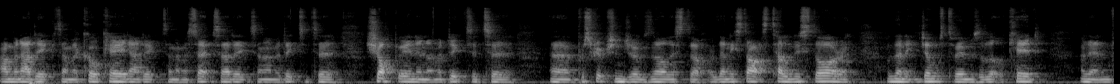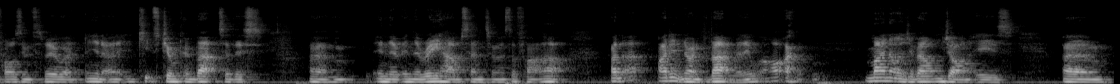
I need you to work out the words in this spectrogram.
"I'm an addict. I'm a cocaine addict, and I'm a sex addict, and I'm addicted to shopping, and I'm addicted to." Uh, prescription drugs and all this stuff, and then he starts telling his story, and then it jumps to him as a little kid, and then follows him through, and you know, and it keeps jumping back to this um, in the in the rehab centre and stuff like that. And I, I didn't know anything about him really. I, my knowledge of Elton John is um,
